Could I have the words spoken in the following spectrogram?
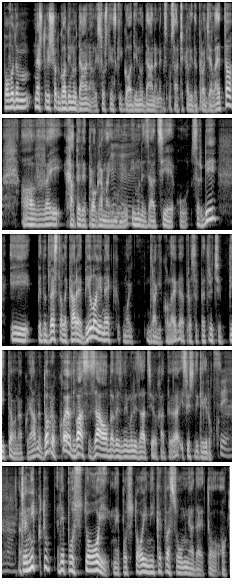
povodom nešto više od godinu dana, ali suštinski godinu dana, nego smo sačekali da prođe leto, ovaj, HPV programa imuni, mm -hmm. imunizacije u Srbiji i jedno 200 lekara je bilo i nek moj dragi kolega, profesor Petrović je pitao onako javno, dobro, ko je od vas za obaveznu imunizaciju HPV? I svi su digli ruku. Svi, no. Dakle, nik, tu ne postoji, ne postoji nikakva sumnja da je to ok,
